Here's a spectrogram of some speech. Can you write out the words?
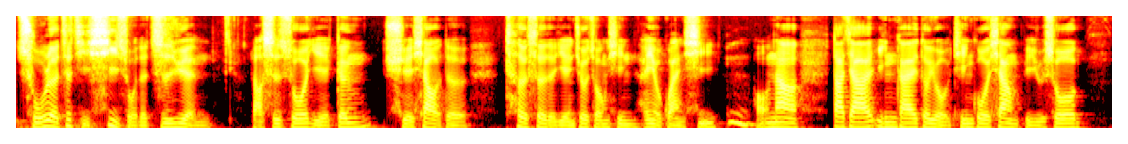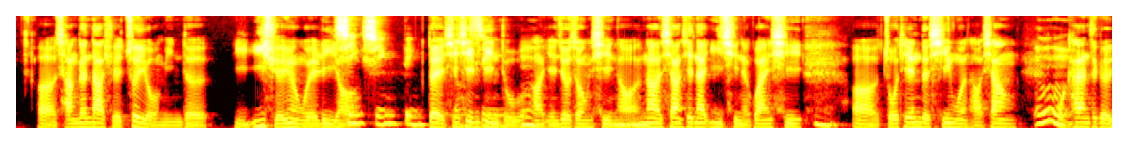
除了自己系所的资源，老实说也跟学校的特色的研究中心很有关系。嗯，好，那大家应该都有听过，像比如说呃长庚大学最有名的。以医学院为例哦，新兴病毒对新型病毒啊研究中心哦，嗯、那像现在疫情的关系，嗯、呃，昨天的新闻好像，我看这个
